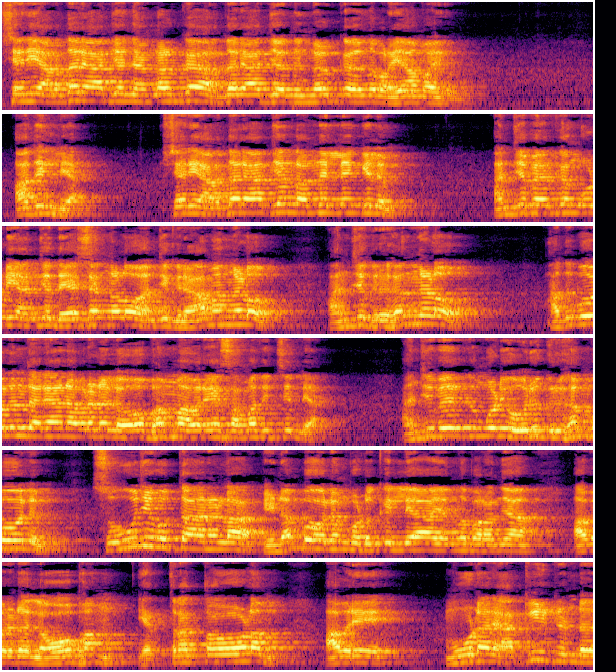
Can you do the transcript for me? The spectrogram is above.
ശരി അർദ്ധരാജ്യം ഞങ്ങൾക്ക് അർദ്ധരാജ്യം നിങ്ങൾക്ക് എന്ന് പറയാമായിരുന്നു. അതില്ല. ശരി അർദ്ധരാജ്യം തന്നില്ലെങ്കിലും അഞ്ച് പേർക്കും കൂടി അഞ്ച് ദേശങ്ങളോ അഞ്ച് ഗ്രാമങ്ങളോ അഞ്ച് ഗൃഹങ്ങളോ അതുപോലും തരാൻ അവരുടെ ലോഭം അവരെ സമ്മതിച്ചില്ല. അഞ്ചു പേർക്കും കൂടി ഒരു ഗൃഹം പോലും സൂചി കുത്താനുള്ള ഇടം പോലും കൊടുക്കില്ല എന്ന് പറഞ്ഞ അവരുടെ ലോഭം എത്രത്തോളം അവരെ മൂടരാക്കിയിട്ടുണ്ട്.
